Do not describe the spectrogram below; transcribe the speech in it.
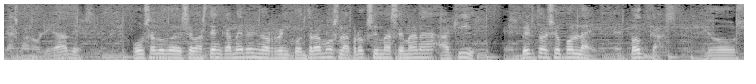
las manualidades. Un saludo de Sebastián Camero y nos reencontramos la próxima semana aquí en Virtual Shop Online, el podcast. Adiós.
